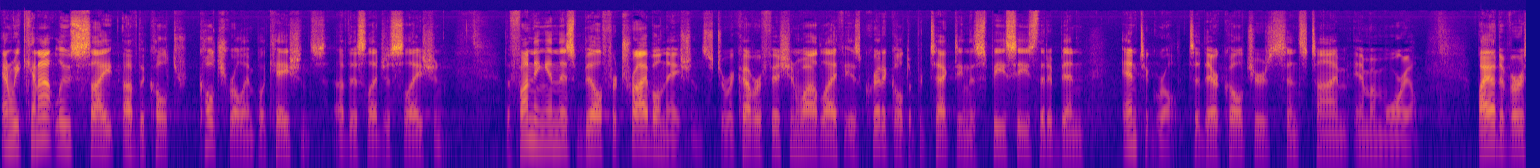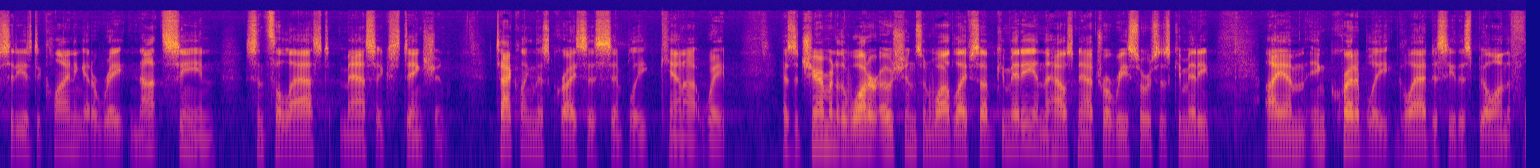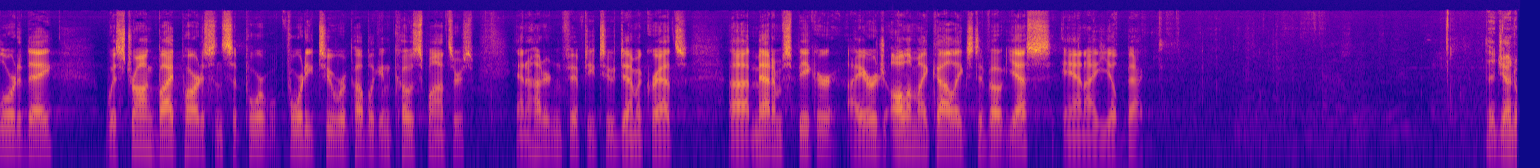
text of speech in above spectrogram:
And we cannot lose sight of the cult- cultural implications of this legislation. The funding in this bill for tribal nations to recover fish and wildlife is critical to protecting the species that have been integral to their cultures since time immemorial. Biodiversity is declining at a rate not seen since the last mass extinction. Tackling this crisis simply cannot wait. As the chairman of the Water, Oceans, and Wildlife Subcommittee and the House Natural Resources Committee, I am incredibly glad to see this bill on the floor today with strong bipartisan support, 42 Republican co-sponsors and 152 Democrats. Uh, Madam Speaker, I urge all of my colleagues to vote yes, and I yield back. The gentleman.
